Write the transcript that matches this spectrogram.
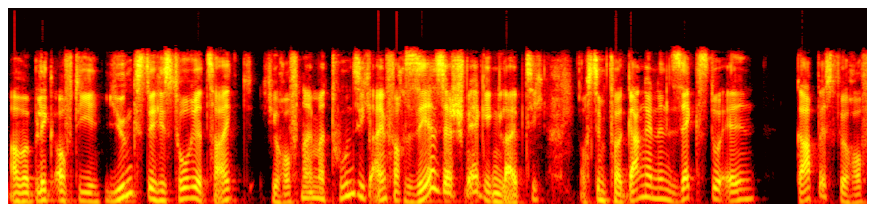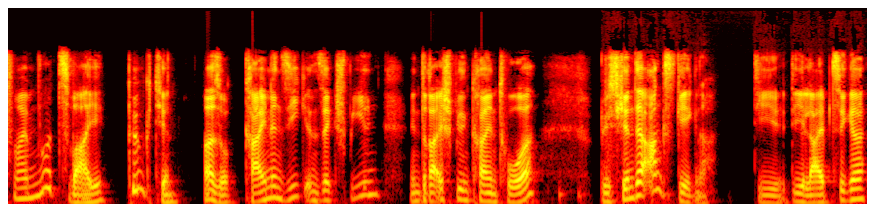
Aber Blick auf die jüngste Historie zeigt, die Hoffenheimer tun sich einfach sehr, sehr schwer gegen Leipzig. Aus den vergangenen sechs Duellen gab es für Hoffenheim nur zwei Pünktchen. Also keinen Sieg in sechs Spielen, in drei Spielen kein Tor. Bisschen der Angstgegner die, die Leipziger.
